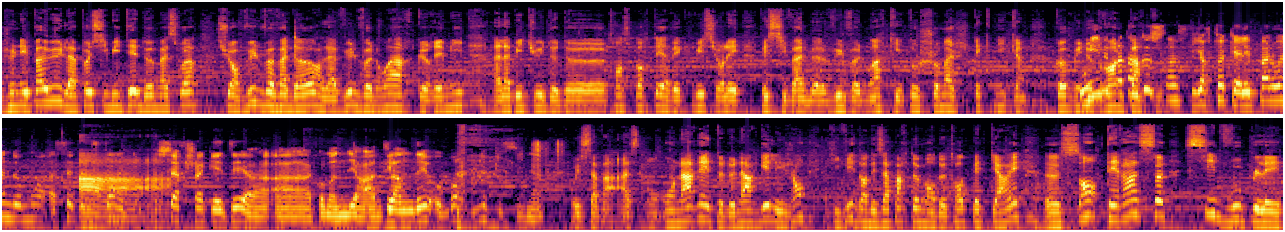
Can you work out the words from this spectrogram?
je n'ai pas eu la possibilité de m'asseoir sur Vulve Vador, la vulve noire que Rémi a l'habitude de transporter avec lui sur les festivals de la vulve noire, qui est au chômage technique, hein, comme une oui, grande mais pas tant que ça. Figure-toi qu'elle est pas loin de moi à cet ah. instant. Je sert chaque été à, comment dire, à glander au bord d'une piscine. Oui, ça va. On, arrête de narguer les gens qui vivent dans des appartements de 30 mètres carrés euh, sans terrasse, s'il vous plaît.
